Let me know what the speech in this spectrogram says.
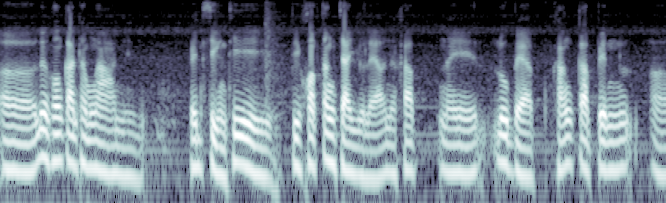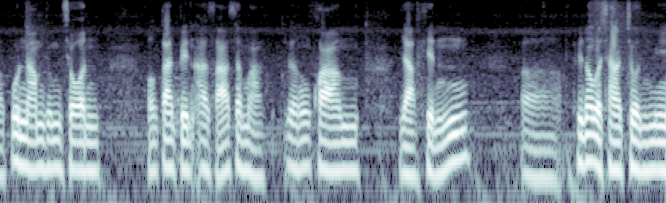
เเรื่องของการทำงานนี่เป็นสิ่งที่มีความตั้งใจอยู่แล้วนะครับ ในรูปแบบครั้งกับเป็นผู้นำชุมชนของการเป็นอาสาสมัคร เรื่องของความอยากเห็นพี่น้องประชาชนมี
